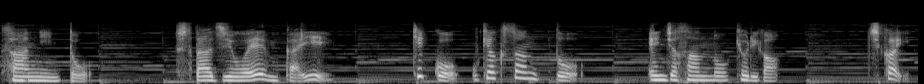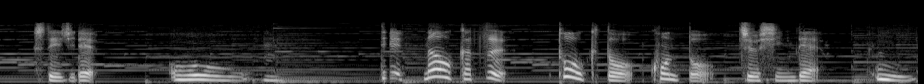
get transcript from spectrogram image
三人と、スタジオへ向かい、結構お客さんと演者さんの距離が近いステージで、おお。で、なおかつ、トークとコント中心で、うん。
